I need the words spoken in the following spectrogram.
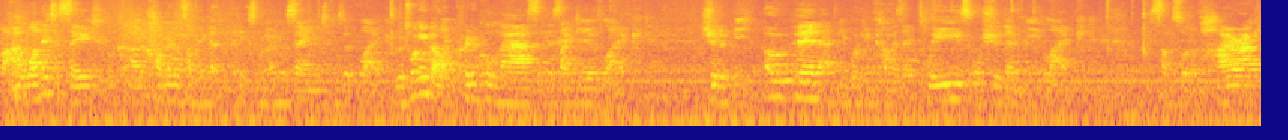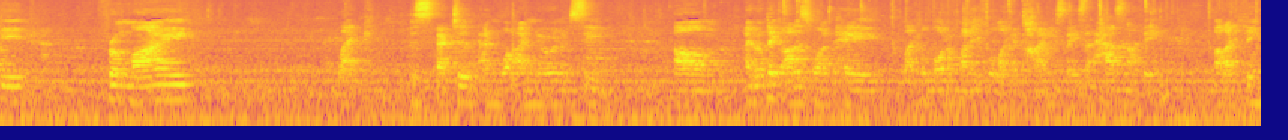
But I wanted to say, uh, comment on something that I think Simone was saying in terms of like, we were talking about like critical mass and this idea of like, should it be open and people can come as they please, or should there be like some sort of hierarchy? From my like perspective and what I know and have seen, um, I don't think artists want to pay like a lot of money for like a tiny space that has nothing. But I think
